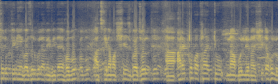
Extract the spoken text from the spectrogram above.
শরীফকে নিয়ে গজল বলে আমি বিদায় হব। আজকের আমার শেষ গজল। আর আরেকটা কথা একটু না বললে না সেটা হলো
